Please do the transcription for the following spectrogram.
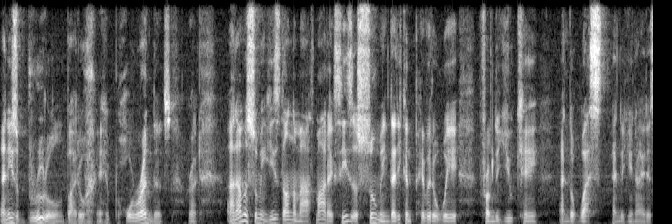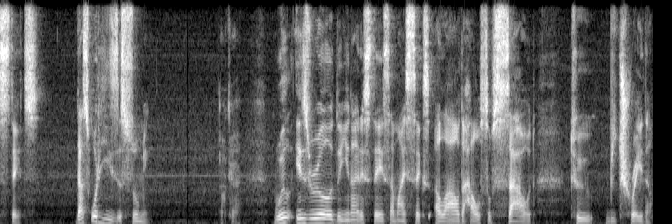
and he's brutal by the way horrendous right and I'm assuming he's done the mathematics he's assuming that he can pivot away from the UK and the West and the United States. That's what he's assuming. Okay, will Israel, the United States, MI6 allow the House of Saud to betray them?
